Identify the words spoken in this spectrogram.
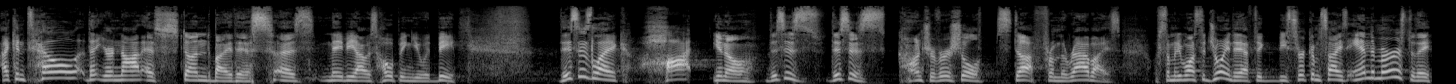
I can tell that you're not as stunned by this as maybe I was hoping you would be. This is like hot, you know, this is this is controversial stuff from the rabbis. If somebody wants to join, they have to be circumcised and immersed? Are they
